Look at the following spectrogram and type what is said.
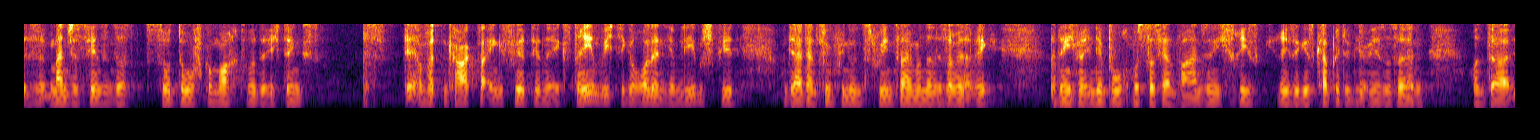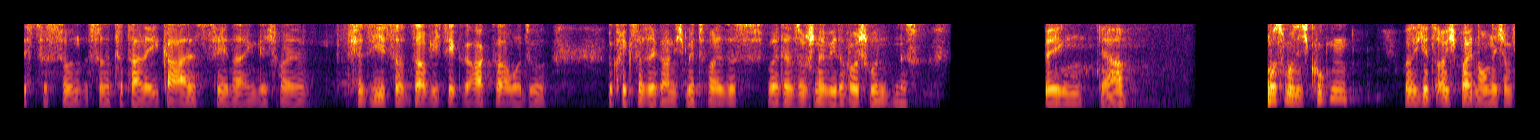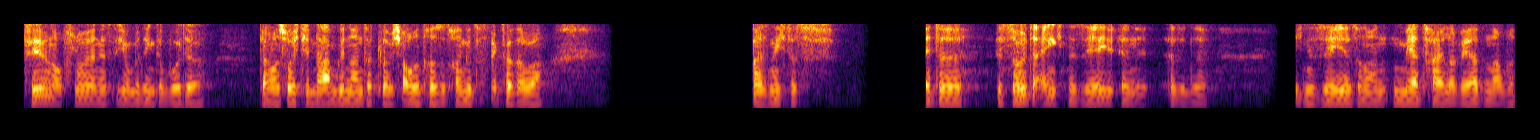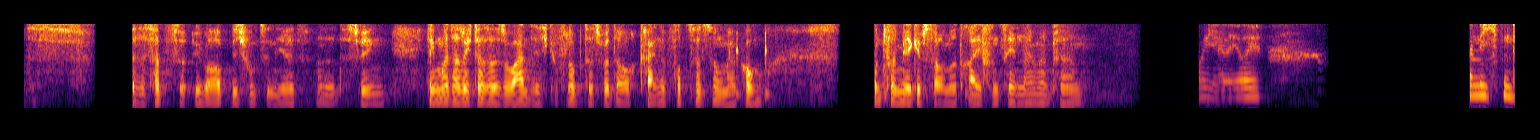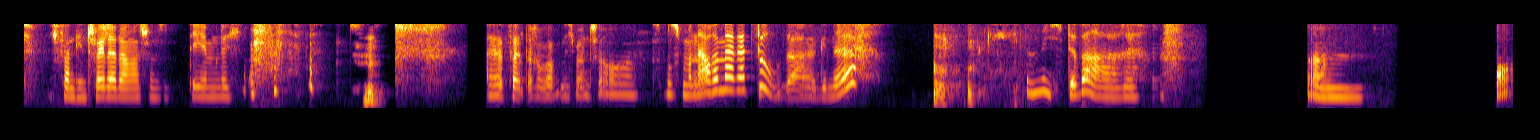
also manche Szenen sind so, doof gemacht, wo du echt denkst, der wird ein Charakter eingeführt, der eine extrem wichtige Rolle in ihrem Leben spielt und der hat dann fünf Minuten Screentime und dann ist er wieder weg. Da denke ich mir, in dem Buch muss das ja ein wahnsinnig ries riesiges Kapitel gewesen sein. Und da ist das so, so eine totale Egal-Szene eigentlich, weil für sie ist das ein sehr wichtiger Charakter, aber du, du kriegst das ja gar nicht mit, weil, das, weil der so schnell wieder verschwunden ist. Deswegen, ja. Muss man nicht gucken. Würde ich jetzt euch beiden auch nicht empfehlen, auch Florian jetzt nicht unbedingt, obwohl der damals, wo ich den Namen genannt hat, glaube ich, auch Interesse dran gezeigt hat, aber weiß nicht, das hätte, es sollte eigentlich eine Serie, äh, also eine, nicht eine Serie, sondern ein Mehrteiler werden, aber das, also es hat überhaupt nicht funktioniert. Also deswegen, ich denke mal, dadurch, dass er so wahnsinnig gefloppt ist, wird auch keine Fortsetzung mehr kommen. Und von mir gibt es auch nur drei von zehn Leinwandperlen. Uiuiui. Vernichtend. Ich fand den Trailer damals schon so dämlich. hm. Das ist halt doch überhaupt nicht mein Genre. Das muss man auch immer dazu sagen, ne? nicht der Wahre. ähm. Oh.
